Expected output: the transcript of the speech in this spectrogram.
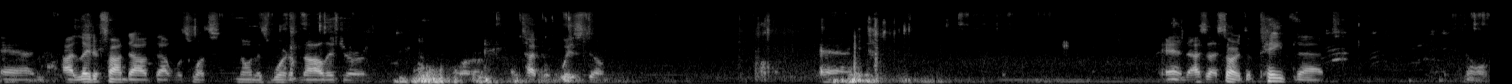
and I later found out that was what's known as word of knowledge or or a type of wisdom. And and as I started to paint that, you know,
